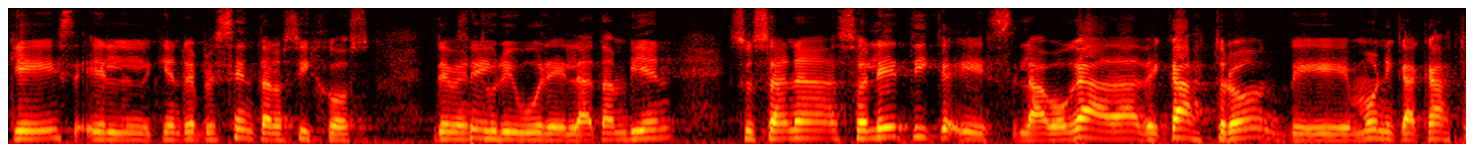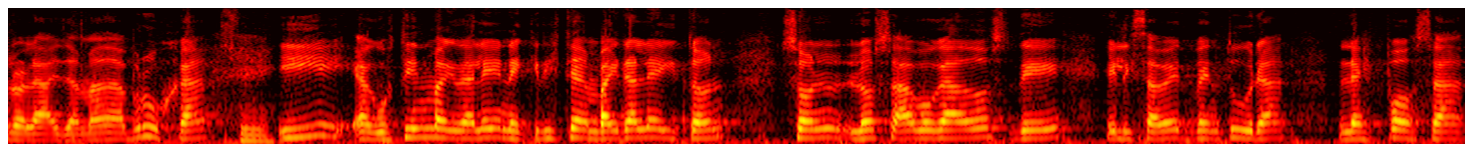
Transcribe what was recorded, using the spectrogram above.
que es el quien representa a los hijos de Ventura Sí. y Burela. También Susana Soletti, que es la abogada de Castro, de Mónica Castro, la llamada bruja, Sí. y Agustín Magdalena y Cristian Bayra Leighton son los abogados de Elizabeth Ventura, la esposa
